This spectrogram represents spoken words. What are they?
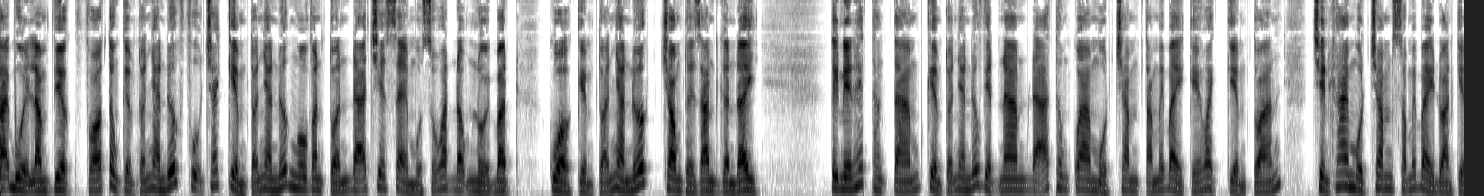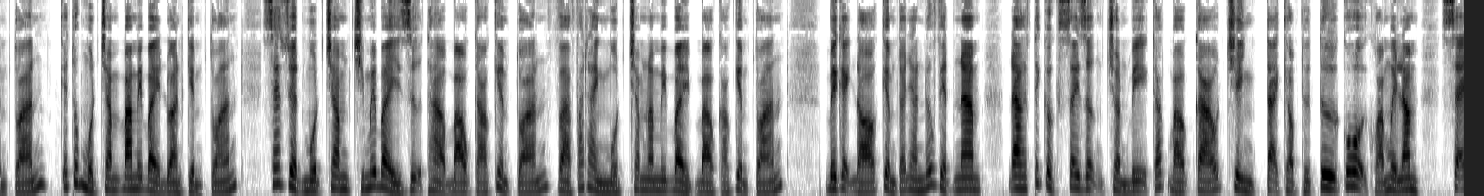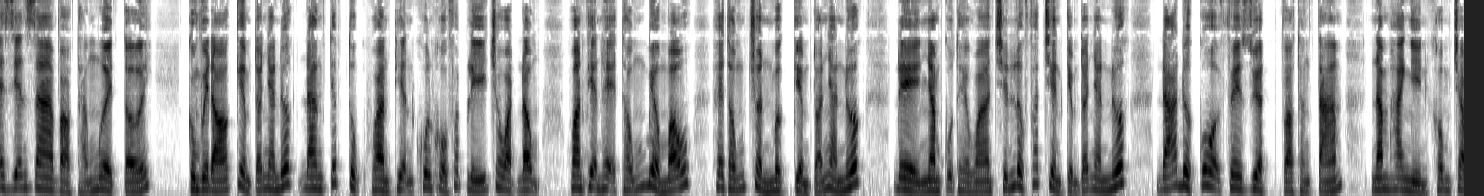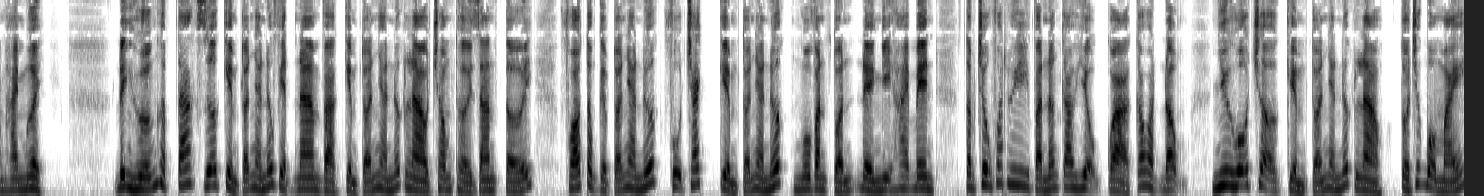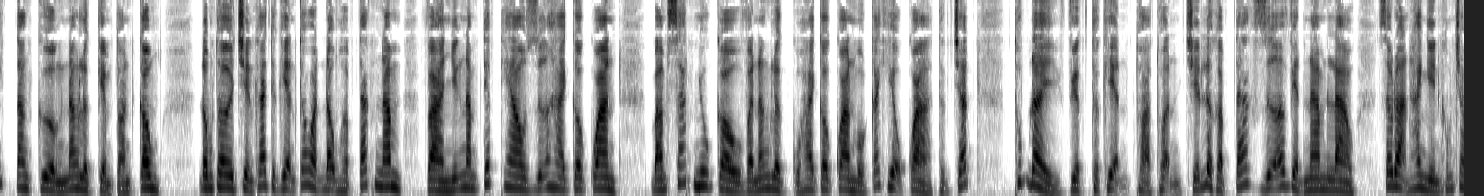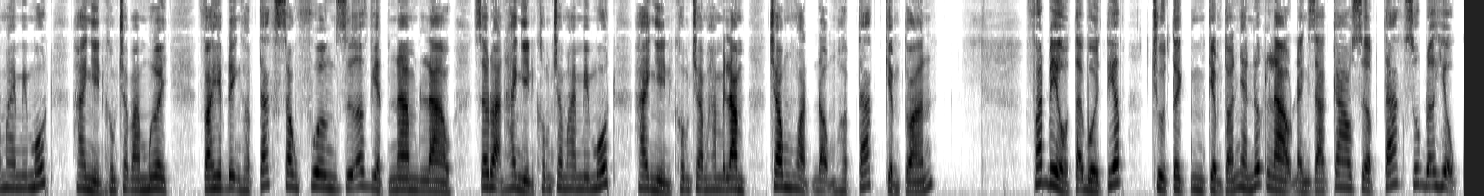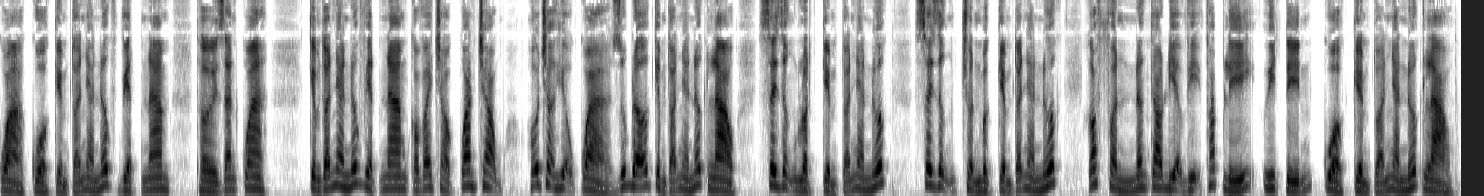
Tại buổi làm việc, Phó Tổng Kiểm toán Nhà nước phụ trách Kiểm toán Nhà nước Ngô Văn Tuấn đã chia sẻ một số hoạt động nổi bật của Kiểm toán Nhà nước trong thời gian gần đây. Tính đến hết tháng 8, Kiểm toán Nhà nước Việt Nam đã thông qua 187 kế hoạch kiểm toán, triển khai 167 đoàn kiểm toán, kết thúc 137 đoàn kiểm toán, xét duyệt 197 dự thảo báo cáo kiểm toán và phát hành 157 báo cáo kiểm toán. Bên cạnh đó, Kiểm toán Nhà nước Việt Nam đang tích cực xây dựng chuẩn bị các báo cáo trình tại kỳ họp thứ tư Quốc hội khóa 15 sẽ diễn ra vào tháng 10 tới. Cùng với đó, Kiểm toán nhà nước đang tiếp tục hoàn thiện khuôn khổ pháp lý cho hoạt động, hoàn thiện hệ thống biểu mẫu, hệ thống chuẩn mực kiểm toán nhà nước để nhằm cụ thể hóa chiến lược phát triển kiểm toán nhà nước đã được Quốc hội phê duyệt vào tháng 8 năm 2020. Định hướng hợp tác giữa Kiểm toán nhà nước Việt Nam và Kiểm toán nhà nước Lào trong thời gian tới, Phó Tổng Kiểm toán nhà nước phụ trách Kiểm toán nhà nước Ngô Văn Tuấn đề nghị hai bên tập trung phát huy và nâng cao hiệu quả các hoạt động như hỗ trợ Kiểm toán nhà nước Lào tổ chức bộ máy tăng cường năng lực kiểm toán công, đồng thời triển khai thực hiện các hoạt động hợp tác năm và những năm tiếp theo giữa hai cơ quan, bám sát nhu cầu và năng lực của hai cơ quan một cách hiệu quả thực chất, thúc đẩy việc thực hiện thỏa thuận chiến lược hợp tác giữa Việt Nam Lào giai đoạn 2021-2030 và hiệp định hợp tác song phương giữa Việt Nam Lào giai đoạn 2021-2025 trong hoạt động hợp tác kiểm toán. Phát biểu tại buổi tiếp, Chủ tịch Kiểm toán Nhà nước Lào đánh giá cao sự hợp tác giúp đỡ hiệu quả của Kiểm toán Nhà nước Việt Nam thời gian qua. Kiểm toán Nhà nước Việt Nam có vai trò quan trọng hỗ trợ hiệu quả giúp đỡ Kiểm toán Nhà nước Lào xây dựng luật Kiểm toán Nhà nước, xây dựng chuẩn mực Kiểm toán Nhà nước, góp phần nâng cao địa vị pháp lý, uy tín của Kiểm toán Nhà nước Lào.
